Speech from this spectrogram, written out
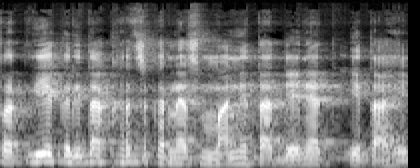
प्रक्रियेकरिता खर्च करण्यास मान्यता देण्यात येत आहे.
